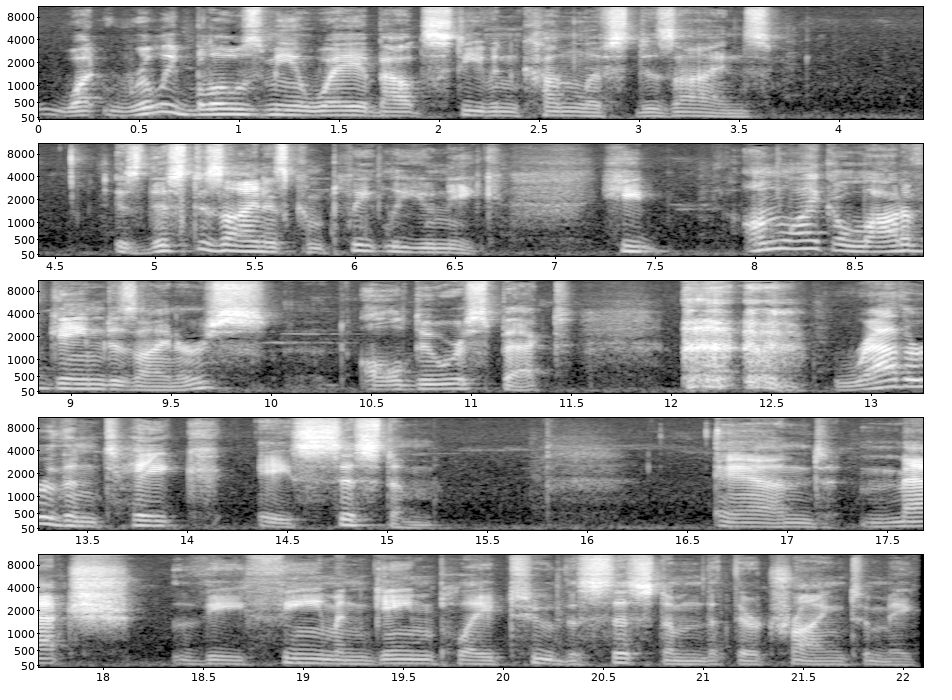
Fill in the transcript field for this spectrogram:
what really blows me away about Stephen Cunliffe's designs is this design is completely unique. He, unlike a lot of game designers, all due respect, rather than take a system and match the theme and gameplay to the system that they're trying to make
